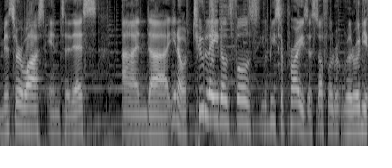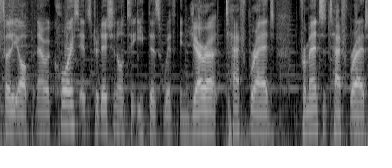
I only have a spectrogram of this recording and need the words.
Misir Into this and uh, you know two ladles fulls you'll be surprised the stuff will, will, really fill you up now of course it's traditional to eat this with injera teff bread fermented teff bread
